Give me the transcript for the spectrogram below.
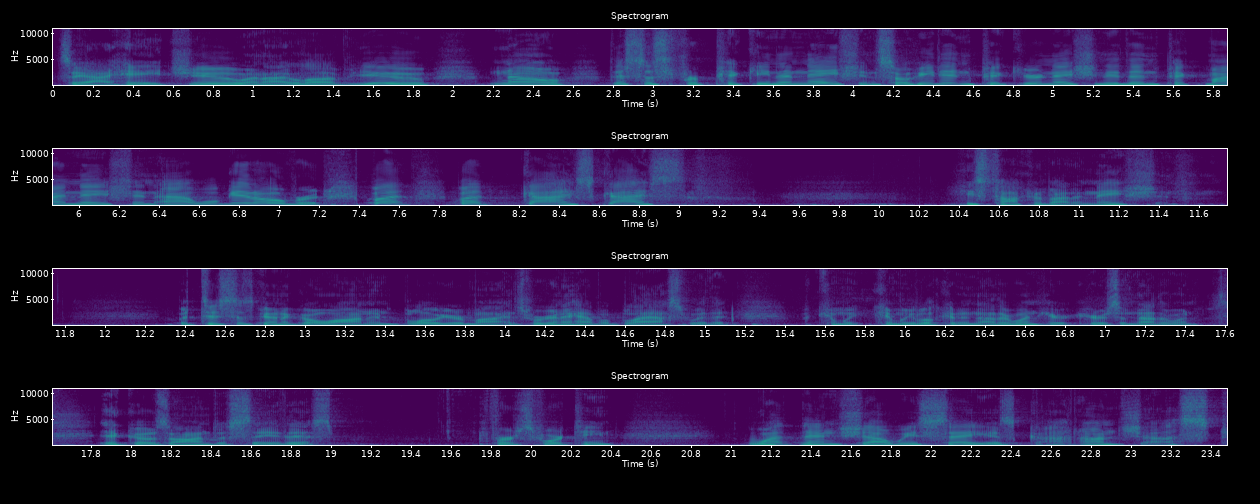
say, I hate you and I love you. No, this is for picking a nation. So he didn't pick your nation, he didn't pick my nation. Ah, we'll get over it. But, but guys, guys, he's talking about a nation. But this is going to go on and blow your minds. We're going to have a blast with it. Can we, can we look at another one? Here, here's another one. It goes on to say this, verse 14. What then shall we say? Is God unjust?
